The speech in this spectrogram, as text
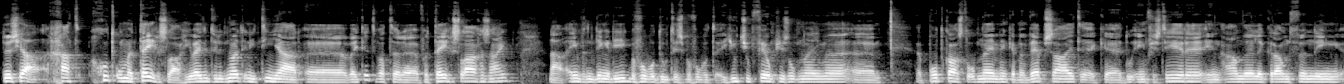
Dus ja, gaat goed om met tegenslagen. Je weet natuurlijk nooit in die 10 jaar, weet het, wat er voor tegenslagen zijn. Nou, een van de dingen die ik bijvoorbeeld doe, is bijvoorbeeld eh, YouTube-filmpjes opnemen, uh, podcasten opnemen. Ik heb een website, ik uh, doe investeren in aandelen, crowdfunding,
